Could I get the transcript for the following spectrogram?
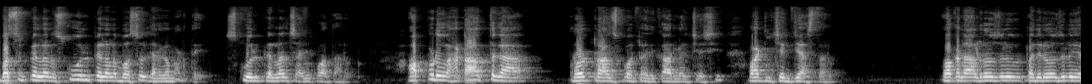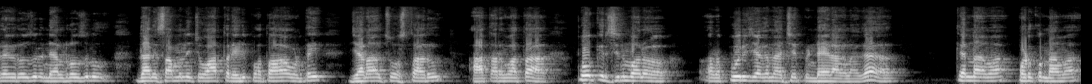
బస్సు పిల్లలు స్కూల్ పిల్లలు బస్సులు తిరగబడతాయి. స్కూల్ పిల్లలు చనిపోతారు. అప్పుడు హఠాత్తుగా రోడ్ ట్రాన్స్పోర్ట్ అధికారులు వచ్చేసి వాటిని చెక్ చేస్తారు. ఒక నాలుగు రోజులు పది రోజులు ఇరవై రోజులు నెల రోజులు దానికి సంబంధించి వార్తలు వెళ్ళిపోతూ ఉంటాయి. జనాలు చూస్తారు. ఆ తర్వాత పోకిరి సినిమాలో మన పూరి జగన్నాథ్ చెప్పిన డైలాగ్ లాగా తిన్నామా పడుకున్నామా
